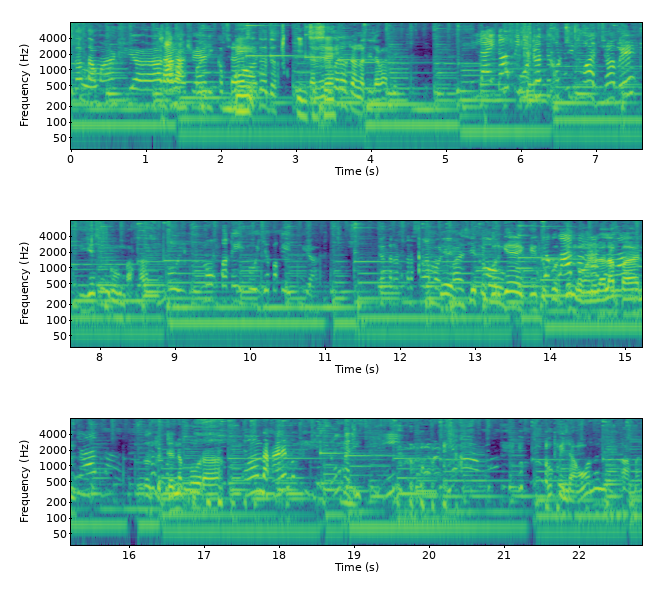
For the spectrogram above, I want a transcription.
kita tamasya tamasya di kebun Di- tuh Inces Ini kan udah nggak dilewati. Udah tekun situ aja be Iya sih gue bakar sih. oh, mau pakai oh iya pakai itu ya ya terus terserah mau di Oke, mana gitu situ pergi, gitu pergi nggak mau lalapan. Tuh gede ora? Oh, bakarnya begitu, nggak di sini. Gue pindah ngono ya aman.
